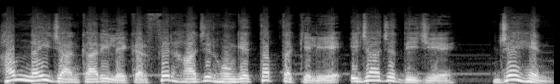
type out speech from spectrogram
हम नई जानकारी लेकर फिर हाजिर होंगे तब तक के लिए इजाज़त दीजिए। जय हिंद।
